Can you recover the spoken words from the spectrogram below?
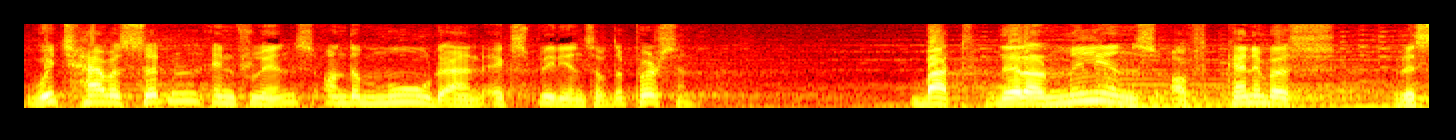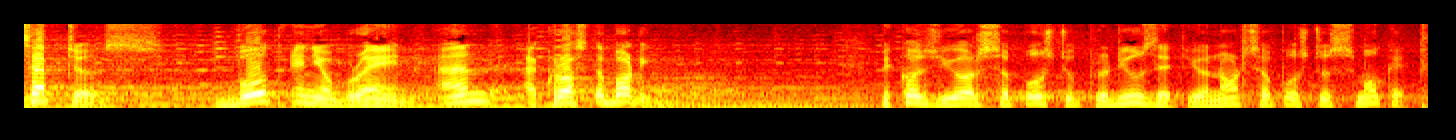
which have a certain influence on the mood and experience of the person. But there are millions of cannabis receptors both in your brain and across the body. Because you are supposed to produce it, you're not supposed to smoke it.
